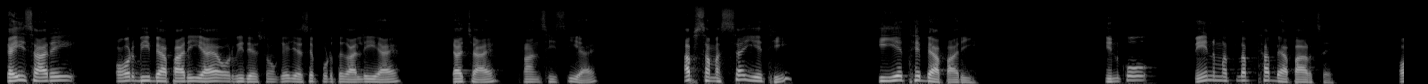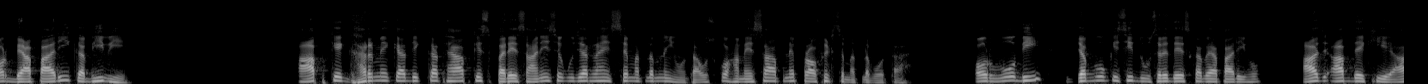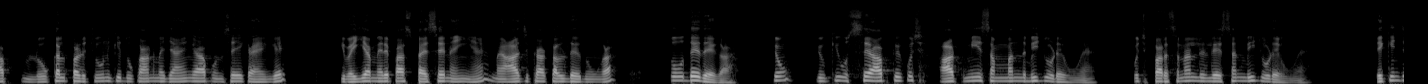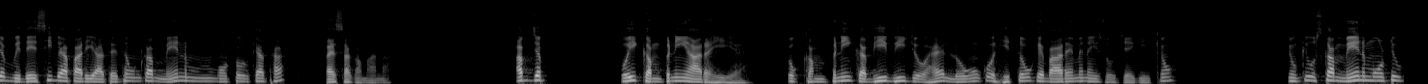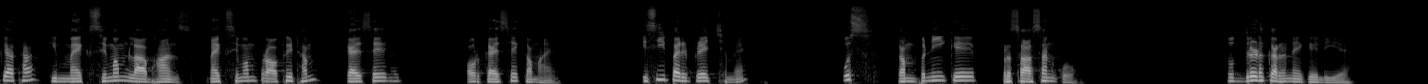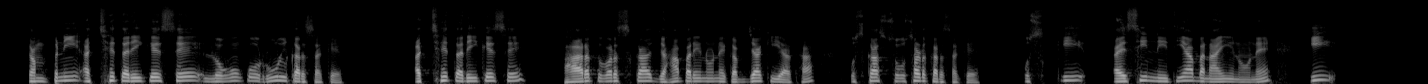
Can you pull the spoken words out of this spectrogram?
कई सारे और भी व्यापारी आए और भी देशों के, जैसे पुर्तगाली आए, डच आए, फ्रांसीसी आए। अब समस्या ये थी कि ये थे व्यापारी। इनको मेन मतलब था व्यापार से। और व्यापारी कभी भी आपके घर में क्या दिक्कत है, आप किस परेशानी से गुजर रहे हैं, इससे मतलब नहीं होता। उसको हमेशा अपने प्रॉफिट से मतलब होता है। और वो भी जब वो किसी दूसरे देश का व्यापारी हो। आज आप देखिए, आप लोकल परचून की दुकान में जाएँगे, आप उनसे ही कहेंगे कि भैया मेरे पास पैसे नहीं हैं, मैं आज का कल दे दूँगा तो दे देगा। क्यों? क्योंकि उससे आपके कुछ आत्मीय संबंध भी जुड़े हुए हैं, कुछ पर्सनल रिलेशन भी जुड़े हुए हैं। लेकिन जब विदेशी व्यापारी आते थे, उनका मेन मोटो क्या था? पैसा कमाना। अब जब कोई कंपनी आ रही है तो कंपनी कभी भी जो है, लोगों को हितों के बारे में नहीं सोचेगी। क्यों? क्योंकि उसका मेन मोटिव क्या था कि मैक्सिमम लाभांश मैक्सिमम प्रॉफिट हम कैसे और कैसे कमाएँ। इसी परिप्रेक्ष्य में उस कंपनी के प्रशासन को सुदृढ़ करने के लिए कंपनी अच्छे तरीके से लोगों को रूल कर सके, अच्छे तरीके से भारतवर्ष का जहाँ पर इन्होंने कब्जा किया था, उसका शोषण कर सके। उसकी ऐसी नीतियाँ बनाई इन्होंने कि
